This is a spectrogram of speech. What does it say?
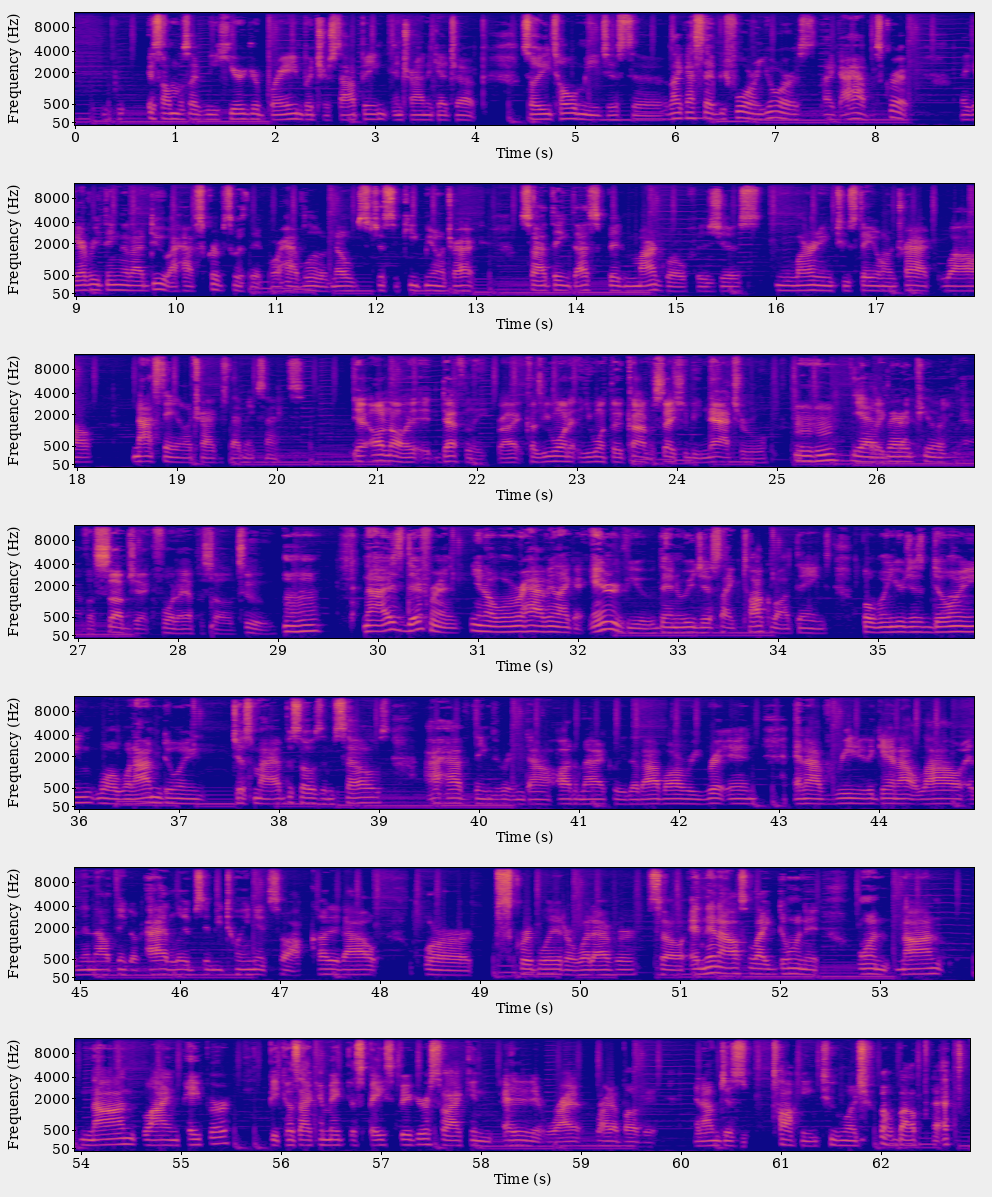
it's almost like we hear your brain, but you're stopping and trying to catch up. So he told me just to, like I said before, in yours, like I have a script. Like everything that I do, I have scripts with it or have little notes just to keep me on track. So I think that's been my growth is just learning to stay on track while not staying on track, if that makes sense. Yeah. Oh no, it, it definitely right because you want it. You want the conversation to be natural. Mm-hmm. Yeah, very pure. You have a subject for the episode too. Mm-hmm. Now it's different. You know, when we're having like an interview, then we just like talk about things. But when you're just doing, well, when I'm doing just my episodes themselves, I have things written down automatically that I've already written and I've read it again out loud and then I'll think of ad libs in between it so I'll cut it out or scribble it or whatever. So and then I also like doing it on non non line paper because I can make the space bigger so I can edit it right right above it. And I'm just talking too much about that.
